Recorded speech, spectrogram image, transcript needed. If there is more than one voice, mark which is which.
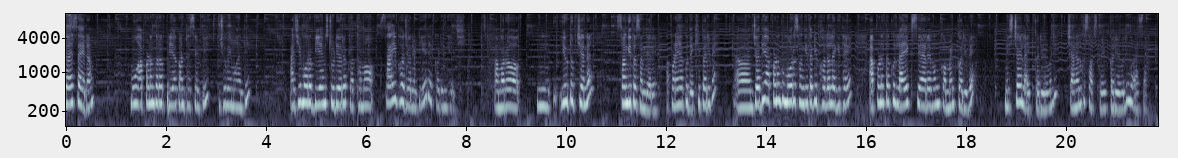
Speaker 1: ଜୟ ସାଇରାମ ମୁଁ ଆପଣଙ୍କର ପ୍ରିୟ କଣ୍ଠଶିଳ୍ପୀ ଝୁମି ମହାନ୍ତି ଆଜି ମୋର ବି ଏମ୍ ଷ୍ଟୁଡ଼ିଓରେ ପ୍ରଥମ ସାଇ ଭଜନଟିଏ ରେକର୍ଡ଼ିଂ ହେଇଛି ଆମର ୟୁଟ୍ୟୁବ୍ ଚ୍ୟାନେଲ୍ ସଙ୍ଗୀତ ସନ୍ଧ୍ୟାରେ ଆପଣ ଏହାକୁ ଦେଖିପାରିବେ ଯଦି ଆପଣଙ୍କୁ ମୋର ସଙ୍ଗୀତଟି ଭଲ ଲାଗିଥାଏ ଆପଣ ତାକୁ ଲାଇକ୍ ସେୟାର ଏବଂ କମେଣ୍ଟ କରିବେ ନିଶ୍ଚୟ ଲାଇକ୍ କରିବେ ବୋଲି ଚ୍ୟାନେଲ୍କୁ ସବସ୍କ୍ରାଇବ୍ କରିବେ ବୋଲି ମୋର ଆଶା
